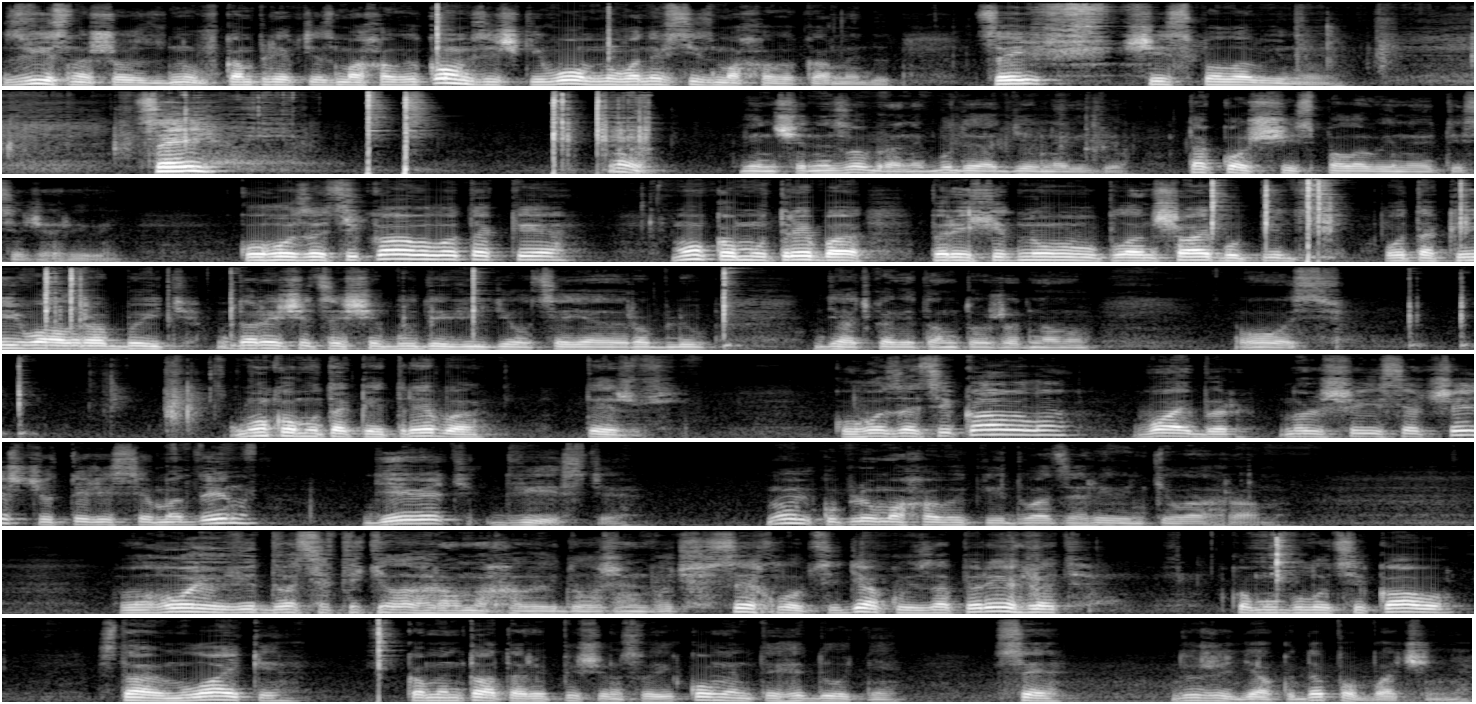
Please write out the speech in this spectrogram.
Звісно, що ну, в комплекті з маховиком, зі шківом, ну вони всі з маховиками йдуть. Цей 6,5. Цей, ну, він ще не зобраний, буде віддільне відео. Також 6,5 тисяч гривень. Кого зацікавило таке, ну, кому треба перехідну планшайбу під отакий вал робити. До речі, це ще буде відео, це я роблю дядькові там теж одному. Ось. Ну, кому таке треба, теж. Кого зацікавило, Viber 066 471 9200. Ну і куплю маховики 20 гривень кілограм. Вагою від 20 кг маховик должен бути. Все, хлопці, дякую за перегляд. Кому було цікаво, ставимо лайки, коментатори пишемо свої коменти гидотні. Все, дуже дякую, до побачення.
